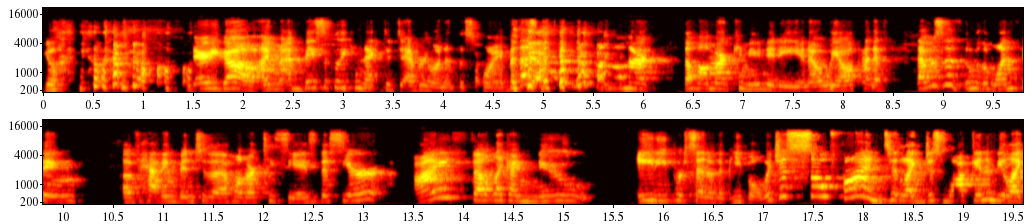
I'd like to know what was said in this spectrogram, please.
you'll, you'll have it all. There you go. I'm I'm basically connected to everyone at this point. But that's Yeah. the Hallmark the Hallmark community, you know, we all kind of that was the the one thing of having been to the Hallmark TCAs this year. I felt like I knew 80% of the people, which is so fun to like just walk in and be like,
